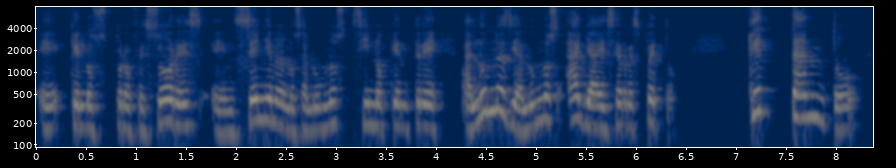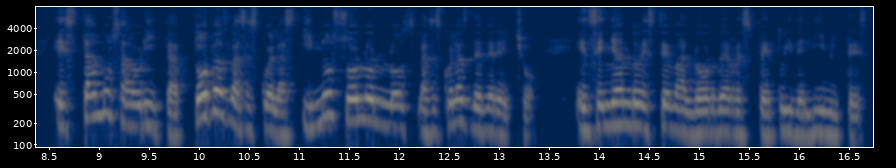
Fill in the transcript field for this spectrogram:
que los profesores enseñen a los alumnos, sino que entre alumnas y alumnos haya ese respeto. ¿Qué tanto estamos ahorita, todas las escuelas, y no solo las escuelas de derecho, enseñando este valor de respeto y de límites,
